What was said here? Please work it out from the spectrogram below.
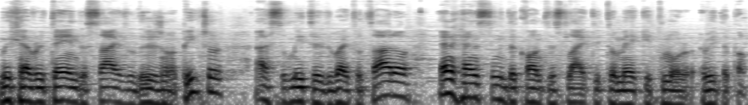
We have retained the size of the original picture as submitted by Totaro, enhancing the content slightly to make it more readable.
